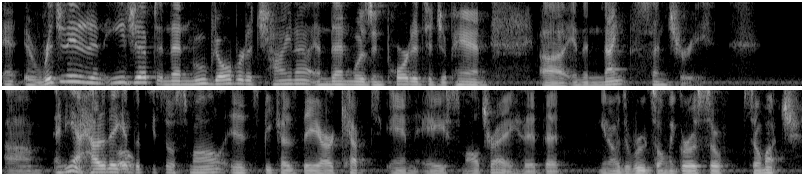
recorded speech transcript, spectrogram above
it originated in Egypt and then moved over to China and then was imported to Japan uh, in the ninth century. Um, and yeah, how do they Whoa. get to be so small? It's because they are kept in a small tray that, that you know the roots only grow so so much.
